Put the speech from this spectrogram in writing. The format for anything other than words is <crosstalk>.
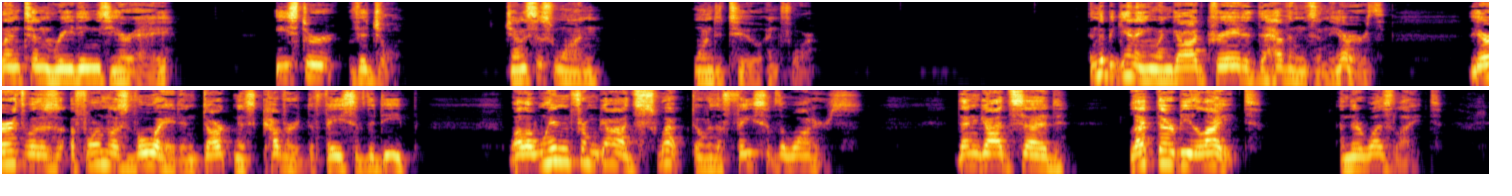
Lenten Readings Year A, Easter Vigil, Genesis 1 1 to 2 and 4. In the beginning, when God created the heavens and the earth, the earth was a formless void, and darkness covered the face of the deep, while a wind from God swept over the face of the waters. Then God said, Let there be light, and there was light.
